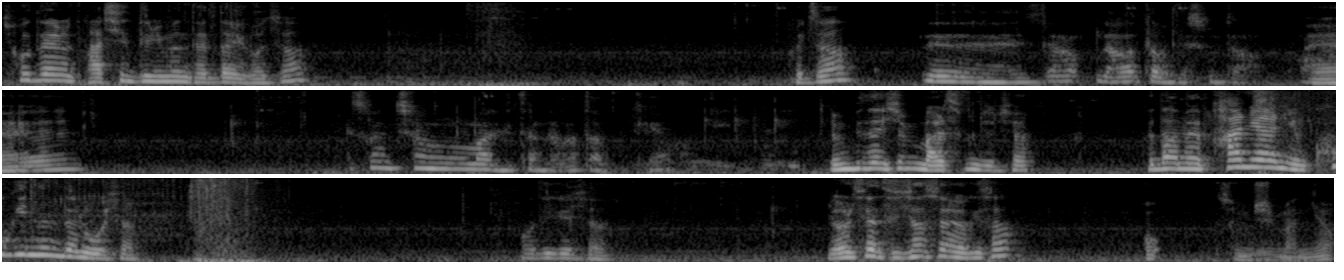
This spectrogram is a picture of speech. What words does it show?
초대를 다시 드리면 된다 이거죠? 그죠? 네네네 나- 나갔다 오겠습니다. 어, 예. 선창만 일단 나갔다 볼게요. 준비되시면 말씀 주셔. 그 다음에 파니아님 콕 있는 데로 오셔. 어디 계셔? 열쇠 드셨어요 여기서? 어 잠시만요.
